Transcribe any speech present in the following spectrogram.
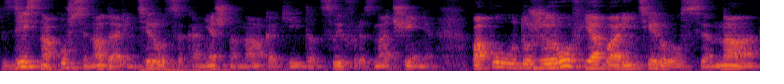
Здесь на курсе надо ориентироваться, конечно, на какие-то цифры, значения. По поводу жиров я бы ориентировался на,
